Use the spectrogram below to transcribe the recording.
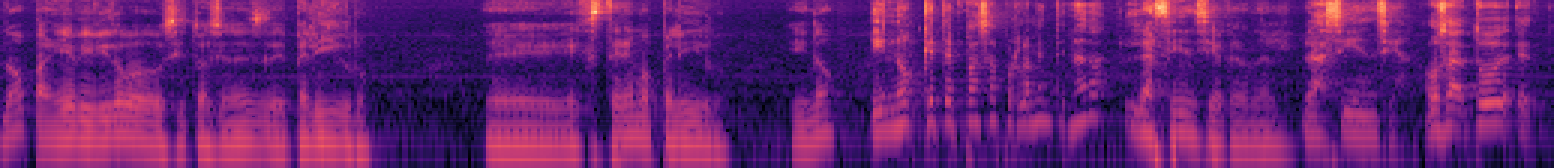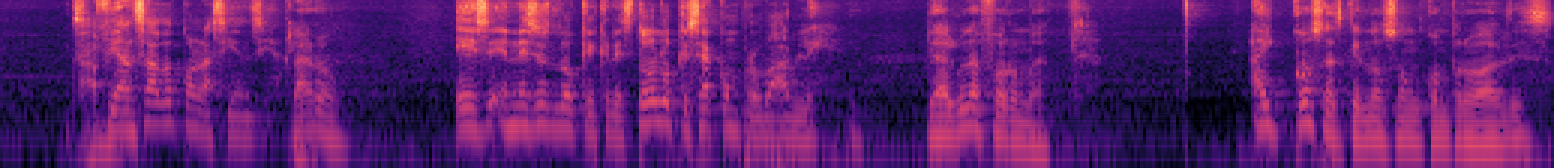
No, para mí he vivido situaciones de peligro, de extremo peligro. Y no, ¿Y no? ¿Qué te pasa por la mente? Nada. la ciencia, carnal. La ciencia. O sea, tú eh, afianzado con la ciencia. Claro, Es, en eso es lo que crees, todo lo que sea comprobable. de alguna forma. Hay cosas que no son comprobables.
